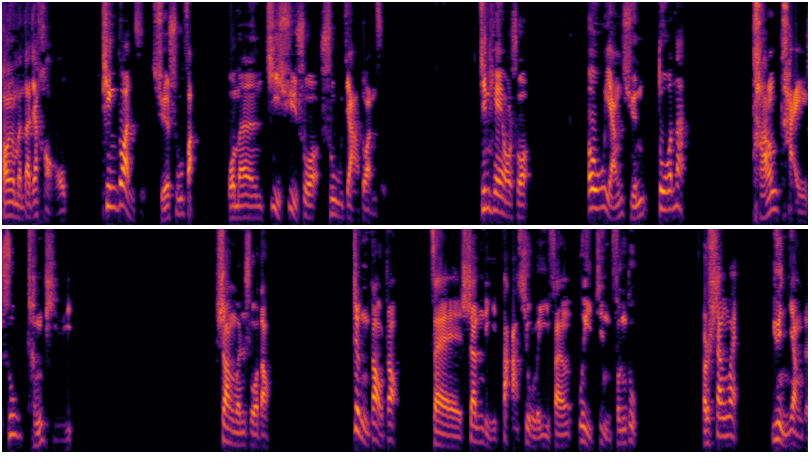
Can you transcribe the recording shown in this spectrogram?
朋友们，大家好！听段子学书法，我们继续说书家段子。今天要说欧阳询多难，唐楷书成体。上文说到，郑道昭在山里大秀了一番魏晋风度，而山外酝酿着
